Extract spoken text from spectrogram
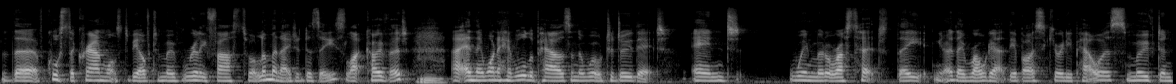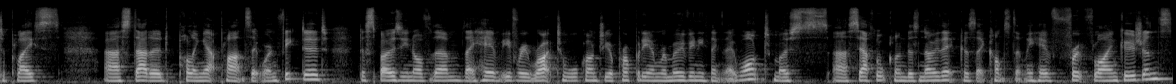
the of course the crown wants to be able to move really fast to eliminate a disease like COVID, mm. uh, and they want to have all the powers in the world to do that. And when Myrtle Rust hit, they you know they rolled out their biosecurity powers, moved into place uh, started pulling out plants that were infected, disposing of them. They have every right to walk onto your property and remove anything they want. Most uh, South Aucklanders know that because they constantly have fruit fly incursions.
